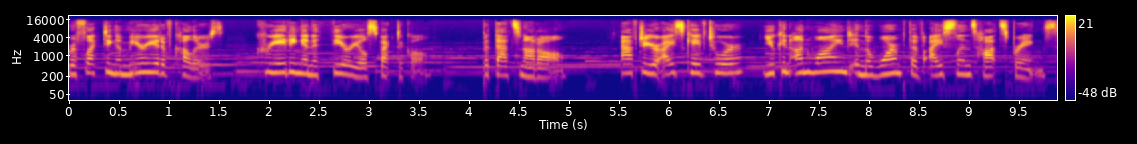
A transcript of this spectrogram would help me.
reflecting a myriad of colors, creating an ethereal spectacle. But that's not all. After your ice cave tour, you can unwind in the warmth of Iceland's hot springs.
